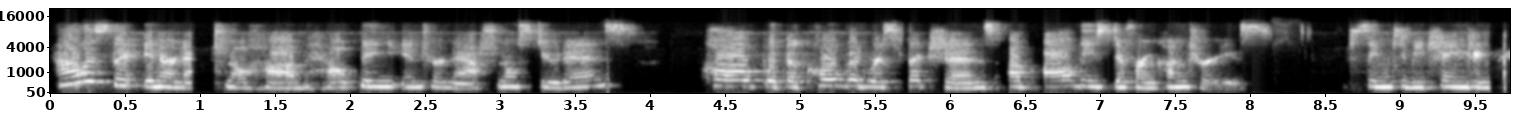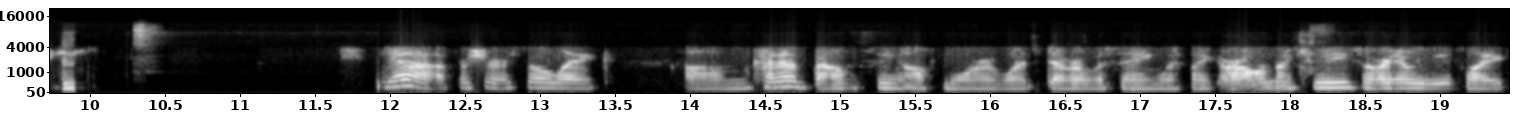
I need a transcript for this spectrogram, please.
How is the International Hub helping international students cope with the COVID restrictions of all these different countries? Seem to be changing. Yeah, for sure. So like um, kind of bouncing off more of what Deborah was saying with like our online community. So right now we use like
